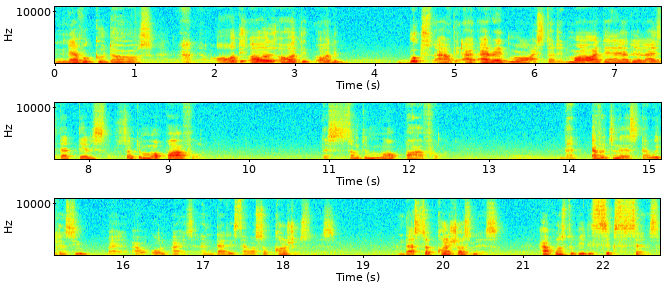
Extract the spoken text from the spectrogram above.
Neville Goddard, and all the all all the all the books out. I, I read more, I studied more, and then I realized that there is something more powerful. There's something more powerful than everything else that we can see by our own eyes, and that is our subconsciousness. And that subconsciousness happens to be the sixth sense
